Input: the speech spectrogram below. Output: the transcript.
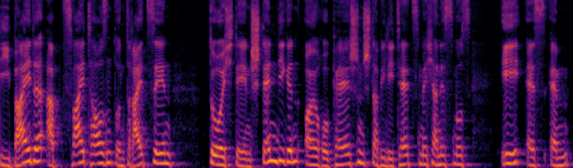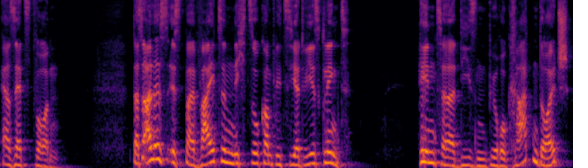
die beide ab 2013 durch den ständigen Europäischen Stabilitätsmechanismus ESM ersetzt wurden. Das alles ist bei weitem nicht so kompliziert, wie es klingt. Hinter diesem Bürokratendeutsch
